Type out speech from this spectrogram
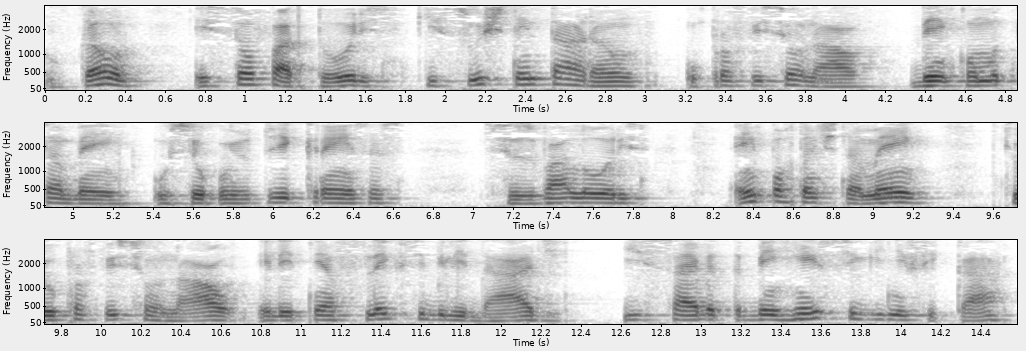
Então, esses são fatores que sustentarão o profissional, bem como também o seu conjunto de crenças, seus valores. É importante também que o profissional ele tenha flexibilidade e saiba também ressignificar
